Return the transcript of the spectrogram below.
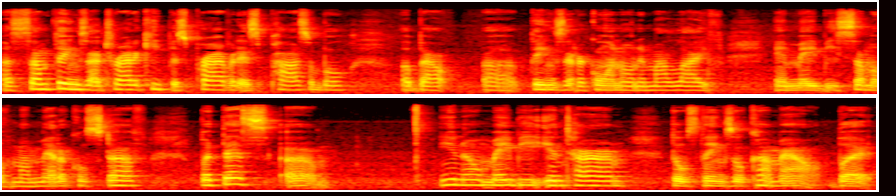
uh, some things I try to keep as private as possible about uh, things that are going on in my life and maybe some of my medical stuff. But that's, um, you know, maybe in time those things will come out. But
